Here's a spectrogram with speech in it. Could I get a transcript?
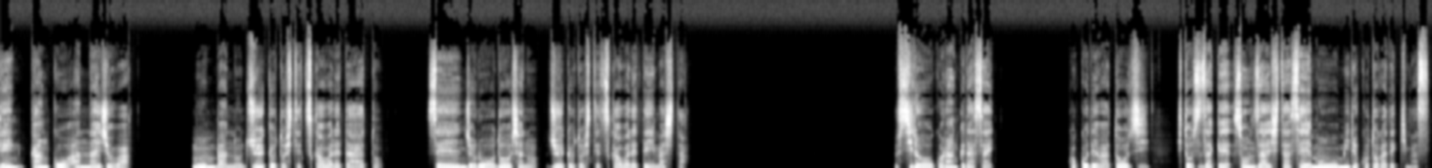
現観光案内所は、門番の住居として使われた後、製塩所労働者の住居として使われていました。後ろをご覧ください。ここでは当時、一つだけ存在した正門を見ることができます。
